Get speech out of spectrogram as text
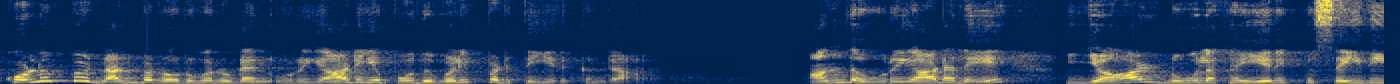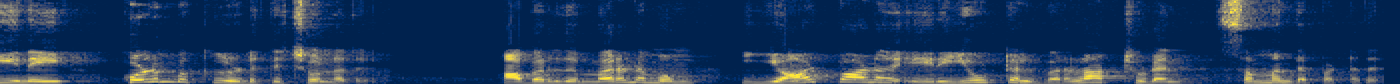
கொழும்பு நண்பர் ஒருவருடன் உரையாடிய போது வெளிப்படுத்தி இருக்கின்றார் அந்த உரையாடலே யாழ் நூலக எரிப்பு செய்தியினை கொழும்புக்கு எடுத்துச் சொன்னது. அவரது மரணமும் யாழ்ப்பாண எரியூட்டல் வரலாற்றுடன் சம்பந்தப்பட்டது.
